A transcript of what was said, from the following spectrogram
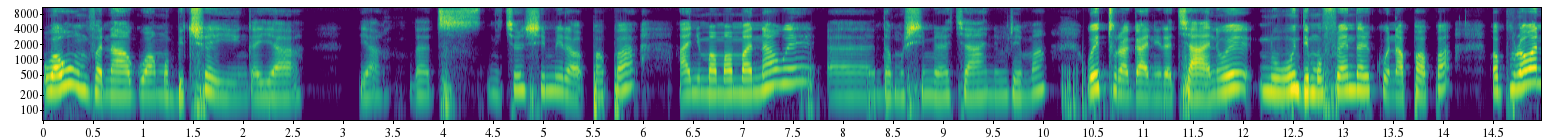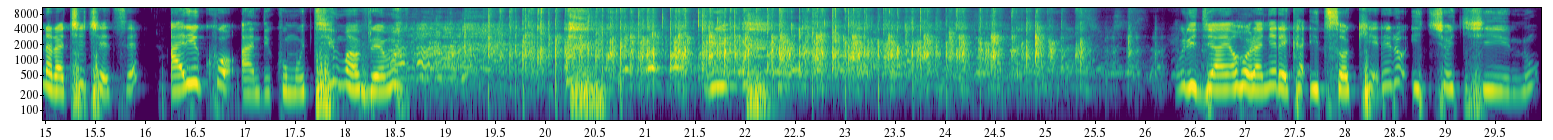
uba wumva ntabwo wamubiceyinga ya ya ni cyo nshimira papa. Hanyuma mama nawe eh, ndamushimira cyane urema we turaganira cyane. We ni uwundi mufrendi ariko na papa. Papa urabona aracecetse ariko andika umutima vrema buri gihe ahora anyereka itsoke rero icyo kintu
